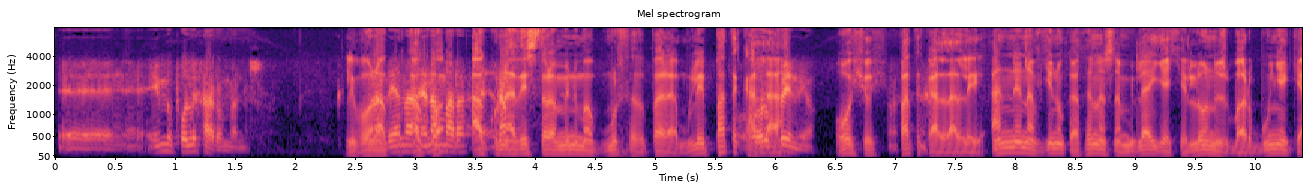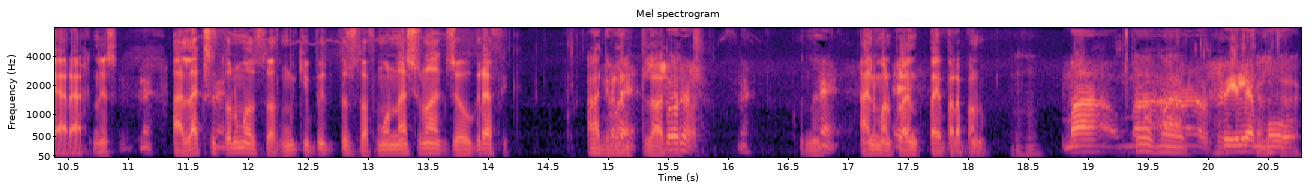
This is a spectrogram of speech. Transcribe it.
Ε, είμαι πολύ χαρούμενος. Λοιπόν, Δηλαδή άκου, ένα- άκου- ένα μαρα- άκου ένα- να δεις τώρα μήνυμα που μου ήρθε εδώ πέρα. Μου λέει πάτε καλά. Ορπίνιο. Όχι, όχι, πάτε καλά λέει. Αν είναι να βγαίνει ο καθένας να μιλάει για χελώνες, μπαρμπούνια και αράχνες, Ναι. αλλάξτε το όνομα του σταθμού και πείτε το σταθμό National Geographic. Animal Ναι, Planet. ωραίο. Ναι. Ναι. Ναι. Animal Planet πάει παραπάνω. Μα, Αυτό, μα, μα, φίλε μου, καλύτερα.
